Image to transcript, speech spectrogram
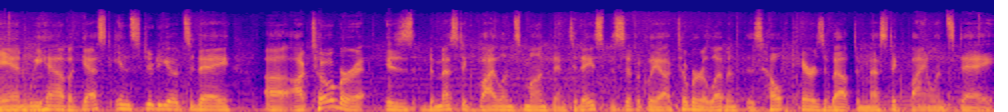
And we have a guest in studio today. Uh, October is Domestic Violence Month, and today, specifically, October 11th, is Health Cares About Domestic Violence Day.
